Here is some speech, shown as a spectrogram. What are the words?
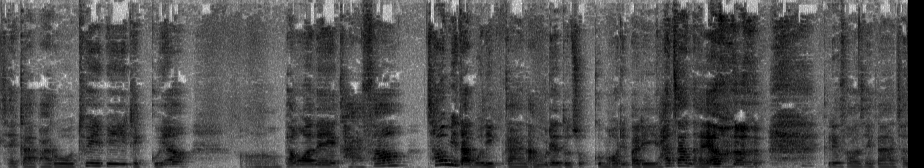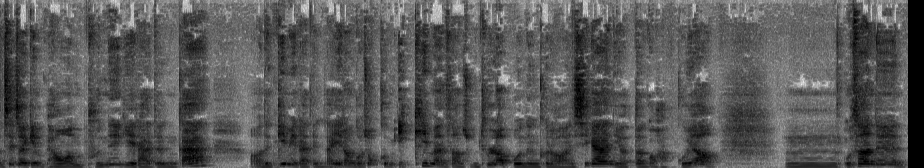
제가 바로 투입이 됐고요. 어, 병원에 가서 처음이다 보니까 아무래도 조금 어리바리 하잖아요. 그래서 제가 전체적인 병원 분위기라든가 어, 느낌이라든가 이런 거 조금 익히면서 좀 둘러보는 그런 시간이었던 것 같고요. 음, 우선은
